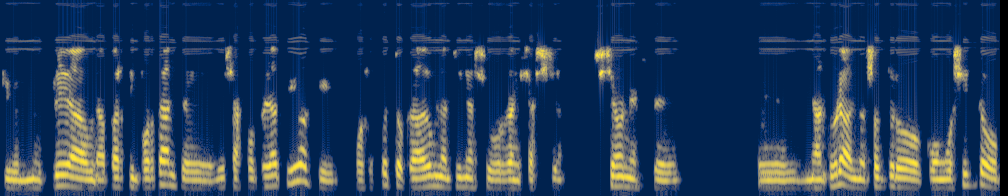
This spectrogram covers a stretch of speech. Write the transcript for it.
que nuclea una parte importante de, esas cooperativas, que por supuesto cada una tiene su organización este, natural. Nosotros con Huesito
